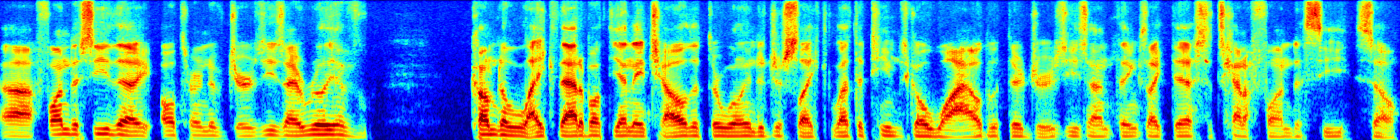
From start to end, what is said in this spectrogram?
Uh, fun to see the alternative jerseys. I really have come to like that about the NHL that they're willing to just like let the teams go wild with their jerseys on things like this. It's kind of fun to see. So,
